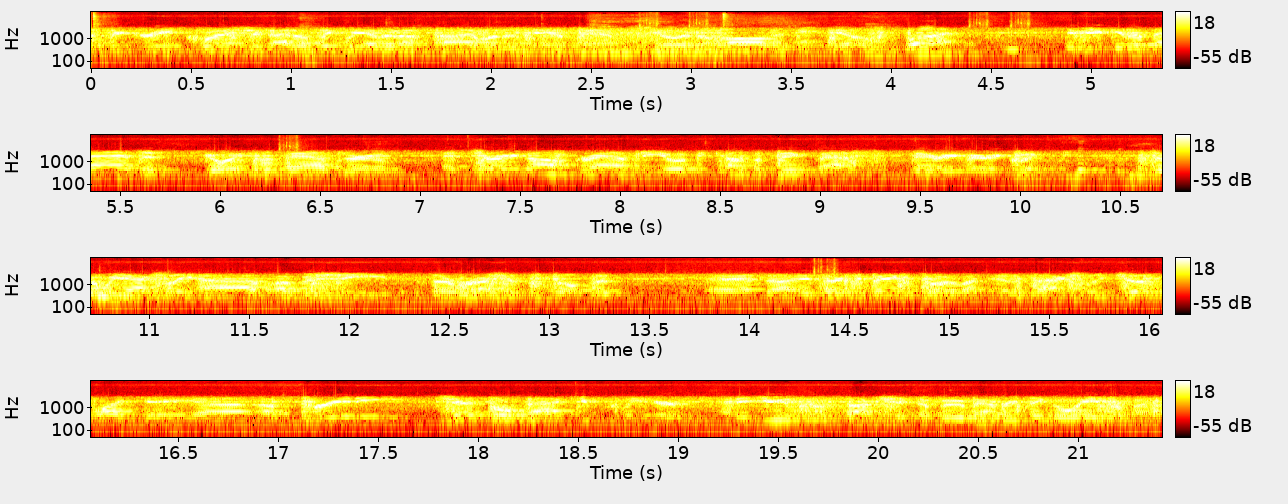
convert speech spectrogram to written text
such a great question. I don't think we have enough time on this campaign to go into all the details. But if you can imagine going to the bathroom and turning off gravity, it would become a big mess very, very quickly. So we actually have a machine. The Russians built it, and uh, it's our space toilet, and it's actually just like a, uh, a pretty gentle vacuum cleaner, and it uses suction to move everything away from us.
